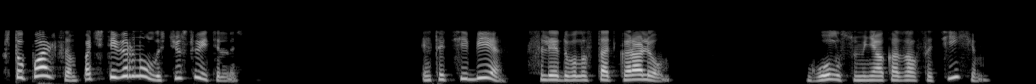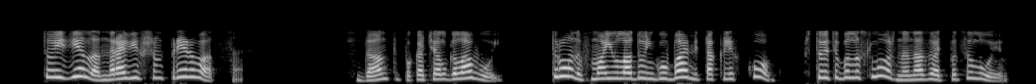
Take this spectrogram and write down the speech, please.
что пальцем почти вернулась чувствительность. Это тебе следовало стать королем. Голос у меня оказался тихим, то и дело норовившим прерваться. Данте покачал головой, тронув мою ладонь губами так легко, что это было сложно назвать поцелуем.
